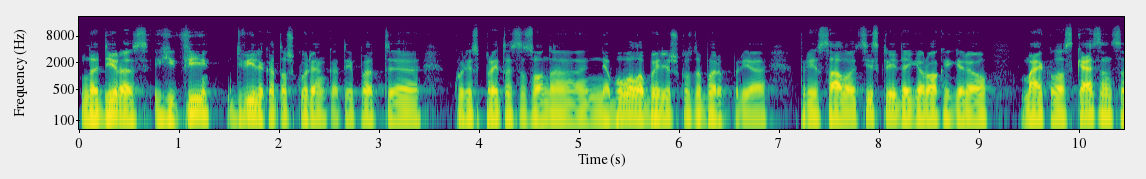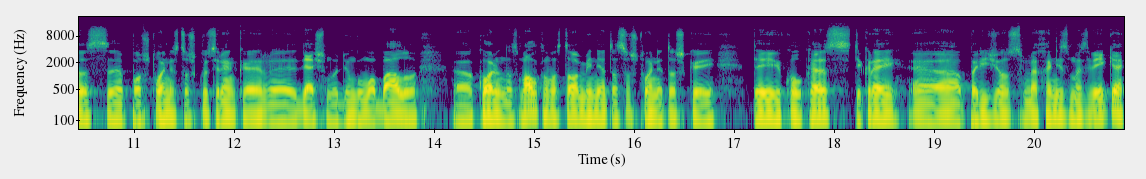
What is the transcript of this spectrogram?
Nadiras Hifi 12 taškų renka, taip pat uh, kuris praeitą sezoną nebuvo labai ryškus, dabar prie, prie salo atsiskleidė gerokai geriau. Michaelas Kessinsas po 8 taškus renka ir 10 naudingumo balų, Kolinas Malkomas tavo minėtas 8 taškai. Tai kol kas tikrai e, Paryžiaus mechanizmas veikia.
